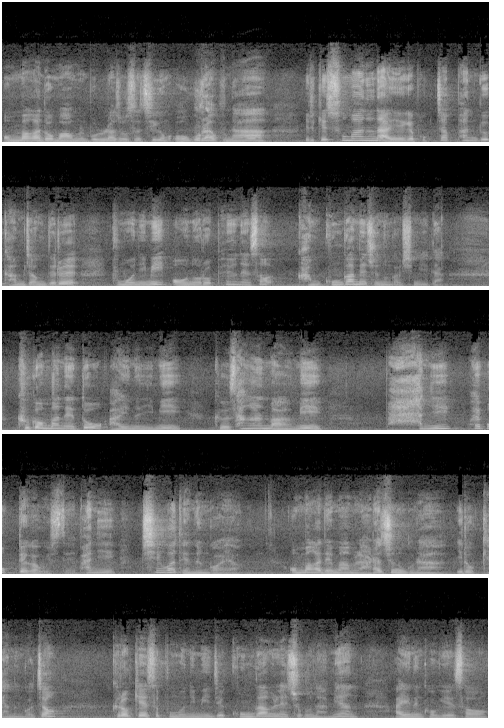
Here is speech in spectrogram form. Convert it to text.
엄마가 너 마음을 몰라줘서 지금 억울하구나. 이렇게 수많은 아이에게 복잡한 그 감정들을 부모님이 언어로 표현해서 감, 공감해 주는 것입니다. 그것만 해도 아이는 이미 그 상한 마음이 많이 회복돼 가고 있어요. 많이 치유가 되는 거예요. 엄마가 내 마음을 알아주는구나. 이렇게 하는 거죠. 그렇게 해서 부모님이 이제 공감을 해주고 나면 아이는 거기에서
